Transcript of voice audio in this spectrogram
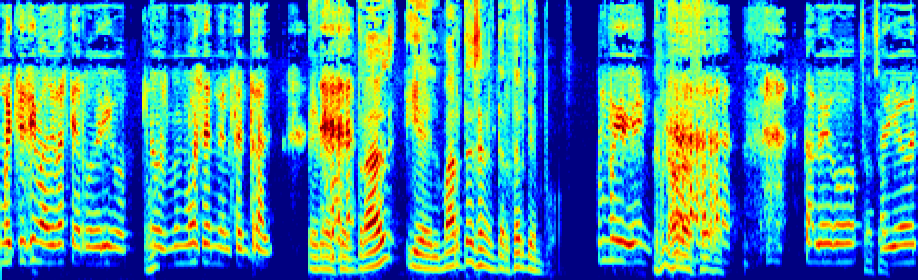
Muchísimas gracias, Rodrigo. Nos vemos en el central. en el central y el martes en el tercer tiempo. Muy bien. Un abrazo. Hasta luego. Adiós.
